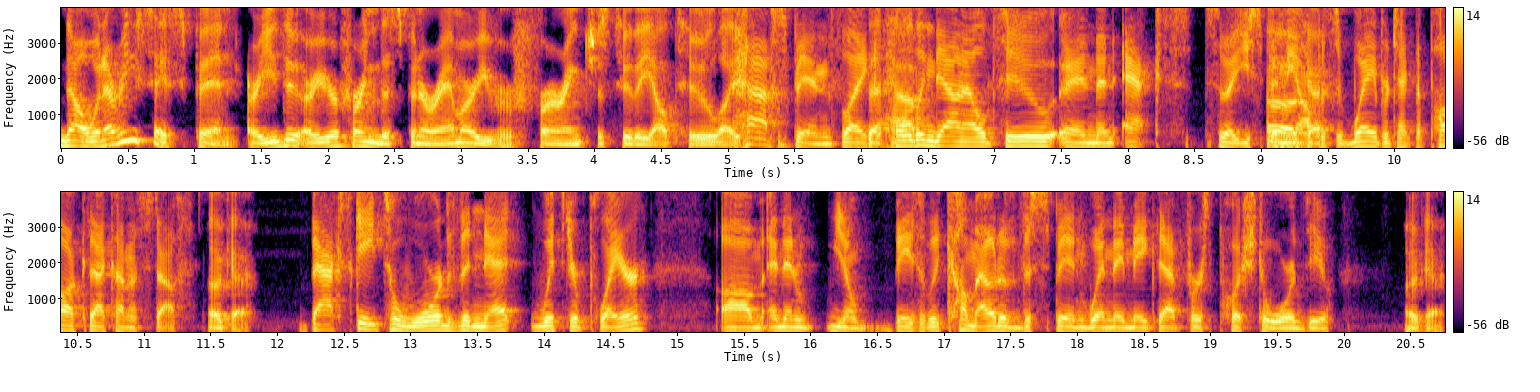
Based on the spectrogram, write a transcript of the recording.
Now, whenever you say spin, are you do are you referring to the spinorama or are you referring just to the L two like half spins, like holding down L two and then X so that you spin oh, the okay. opposite way, protect the puck, that kind of stuff. Okay. Back skate towards the net with your player, um, and then you know basically come out of the spin when they make that first push towards you. Okay.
